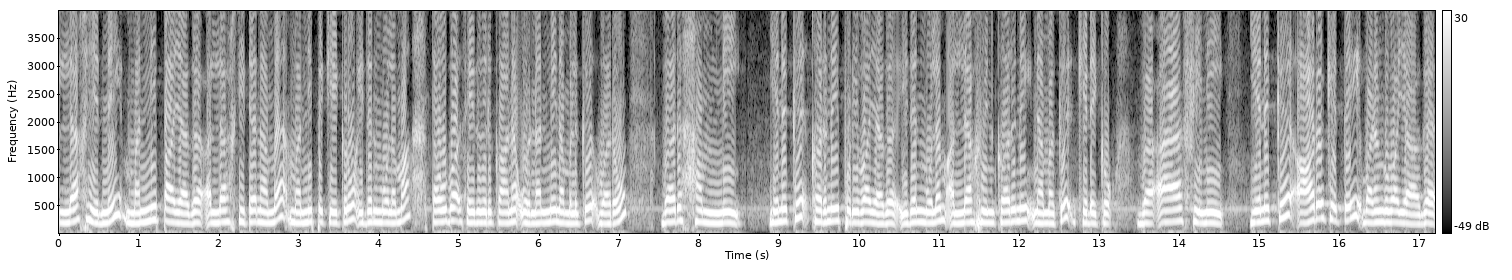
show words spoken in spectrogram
அல்லாஹ் என்னை மன்னிப்பாயாக. அல்லாஹ் கிட்ட நம்ம மன்னிப்பு கேட்குறோம். இதன் மூலமாக தௌபா செய்ததற்கான ஒரு நன்மை நம்மளுக்கு வரும். வர்ஹம்னி. எனக்கு கருணை புரிவாயாக. இதன் மூலம் அல்லாஹ்வின் கருணை நமக்கு கிடைக்கும். வ ஆஃபினி எனக்கு ஆரோக்கியத்தை வழங்குவாயாக.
